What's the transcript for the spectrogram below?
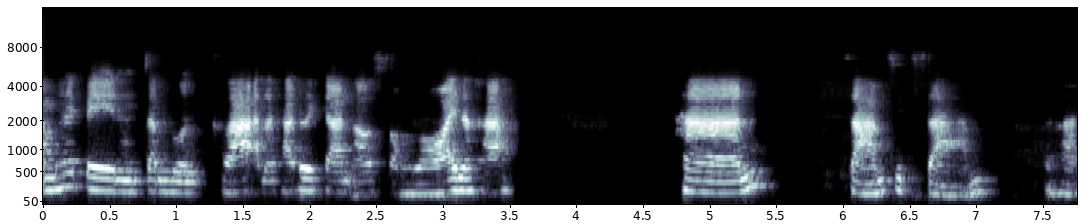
ำให้เป็นจำนวนคละนะคะ โดยการเอาสองร้อยนะคะ หารสามสิบสาม นะคะ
